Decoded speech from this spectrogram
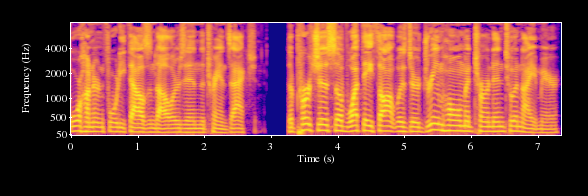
$440,000 in the transaction. The purchase of what they thought was their dream home had turned into a nightmare,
